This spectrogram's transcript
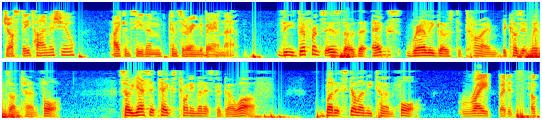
just a time issue, I can see them considering to ban that. The difference is though that eggs rarely goes to time because it wins on turn four. So yes, it takes 20 minutes to go off, but it's still only turn four. Right, but it's okay.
